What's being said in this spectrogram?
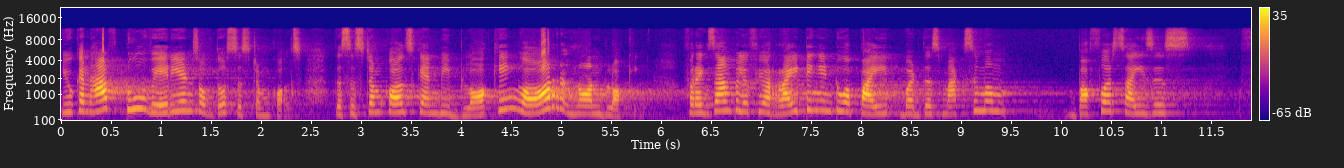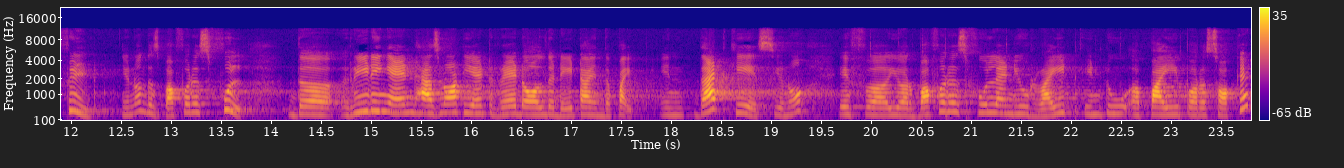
you can have two variants of those system calls. The system calls can be blocking or non-blocking. For example, if you are writing into a pipe but this maximum buffer size is filled, you know this buffer is full, the reading end has not yet read all the data in the pipe. In that case, you know if uh, your buffer is full and you write into a pipe or a socket,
